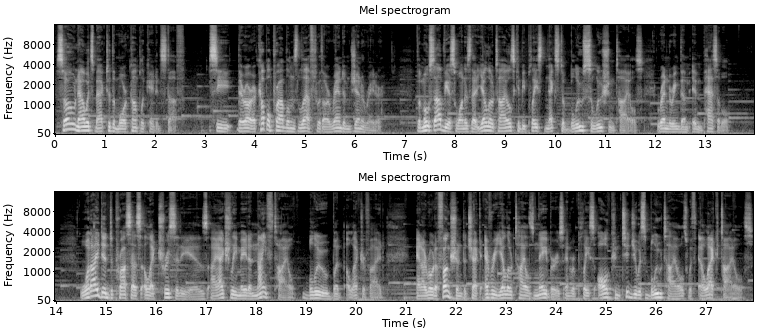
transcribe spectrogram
So now it's back to the more complicated stuff. See, there are a couple problems left with our random generator. The most obvious one is that yellow tiles can be placed next to blue solution tiles, rendering them impassable. What I did to process electricity is I actually made a ninth tile, blue but electrified, and I wrote a function to check every yellow tile's neighbors and replace all contiguous blue tiles with elect tiles.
